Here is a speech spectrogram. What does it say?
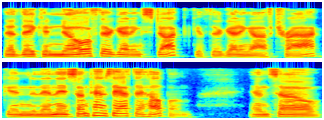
that they can know if they're getting stuck, if they're getting off track, and then they sometimes they have to help them. And so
